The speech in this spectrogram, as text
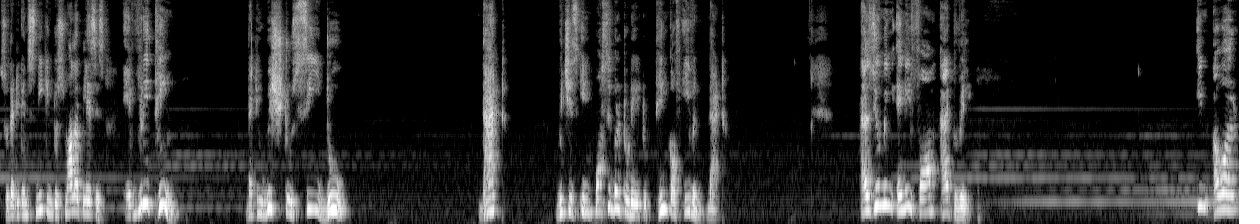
so that you can sneak into smaller places. Everything that you wish to see, do, that which is impossible today to think of even that. Assuming any form at will. In our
